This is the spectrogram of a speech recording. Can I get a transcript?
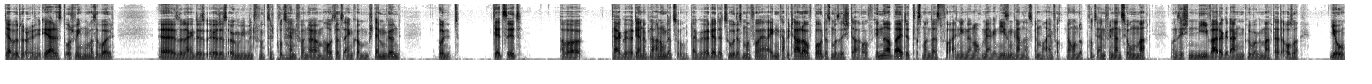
der würde euch eher alles durchwinken, was ihr wollt, äh, solange das, ihr das irgendwie mit 50% von eurem Haushaltseinkommen stemmen könnt. Und that's it. Aber da gehört ja eine Planung dazu. Da gehört ja dazu, dass man vorher Eigenkapital aufbaut, dass man sich darauf hinarbeitet, dass man das vor allen Dingen dann auch mehr genießen kann, als wenn man einfach eine 100% Finanzierung macht und sich nie weiter Gedanken drüber gemacht hat, außer, jo,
